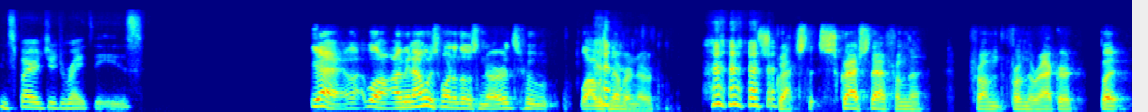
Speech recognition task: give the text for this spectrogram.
inspired you to write these? yeah. uh, Well, I mean, I was one of those nerds who. Well, I was never a nerd. scratch th- scratch that from the from from the record. But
